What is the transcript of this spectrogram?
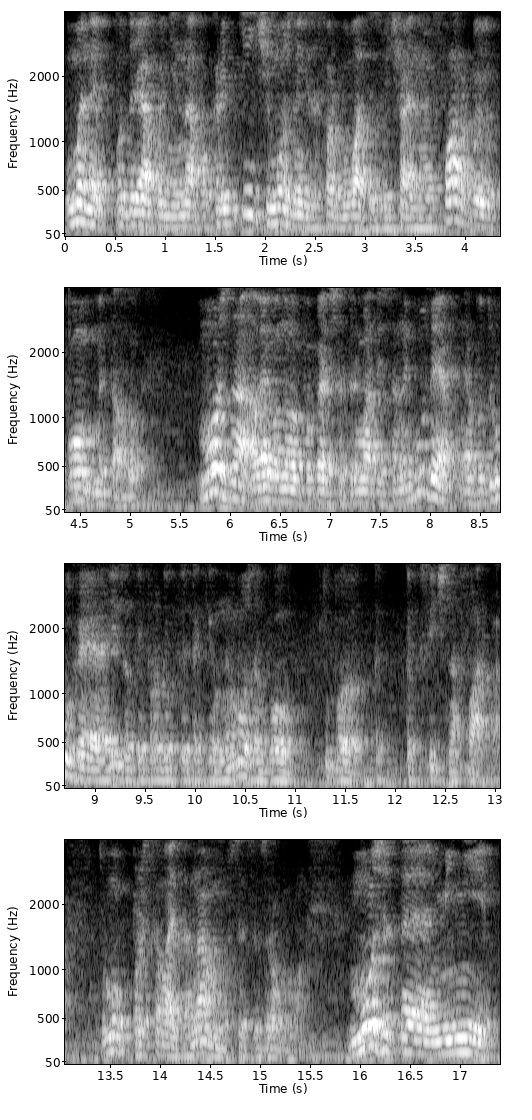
У мене подряпані на покритті, чи можна їх зафарбувати звичайною фарбою по металу? Можна, але воно, по-перше, триматися не буде, а по-друге, різати продукти таким не можна, бо тупо токсична фарба. Тому присилайте нам, ми все це зробимо. Можете мені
